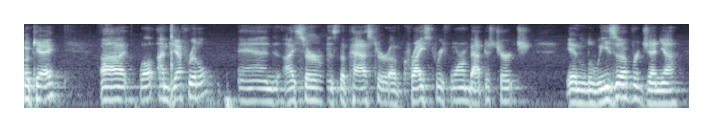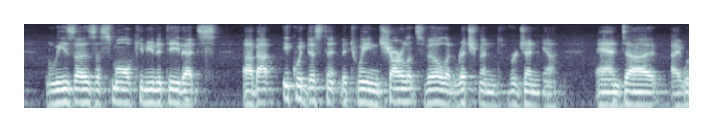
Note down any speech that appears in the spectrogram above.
Okay. Uh, well, I'm Jeff Riddle, and I serve as the pastor of Christ Reformed Baptist Church in Louisa, Virginia Louisa is a small community that's about equidistant between Charlottesville and Richmond, Virginia. And uh, I, we're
